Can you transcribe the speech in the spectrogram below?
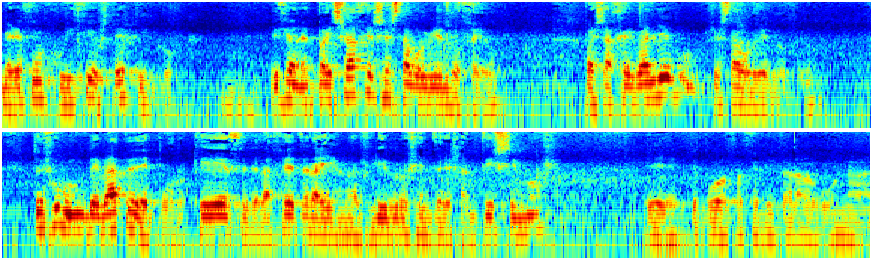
merece un juicio estético. Decían, el paisaje se está volviendo feo, el paisaje gallego se está volviendo feo. Entonces hubo un debate de por qué, etcétera, etcétera, hay unos libros interesantísimos, que puedo facilitar alguna,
